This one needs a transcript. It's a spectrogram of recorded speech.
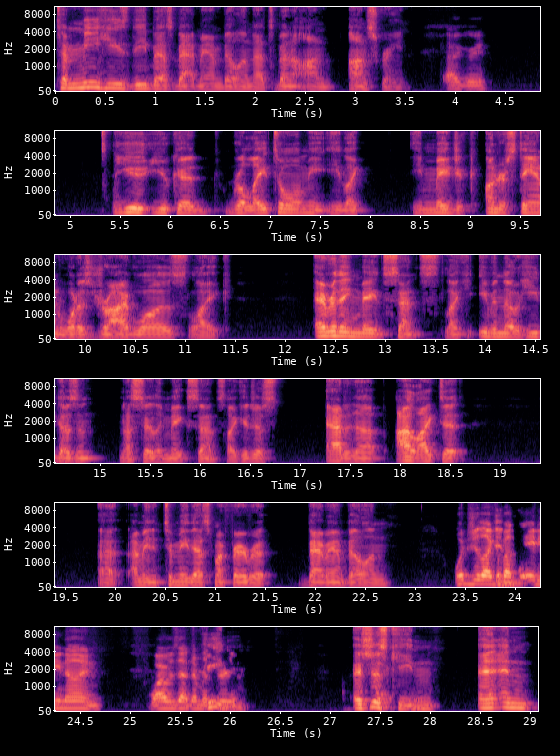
to me he's the best Batman villain that's been on on screen. I agree. You you could relate to him. He he like he made you understand what his drive was. Like everything made sense. Like even though he doesn't necessarily make sense, like it just added up. I liked it. Uh, I mean, to me, that's my favorite Batman villain. What did you like In- about the '89? Why was that number three? It's just Keaton, and, and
